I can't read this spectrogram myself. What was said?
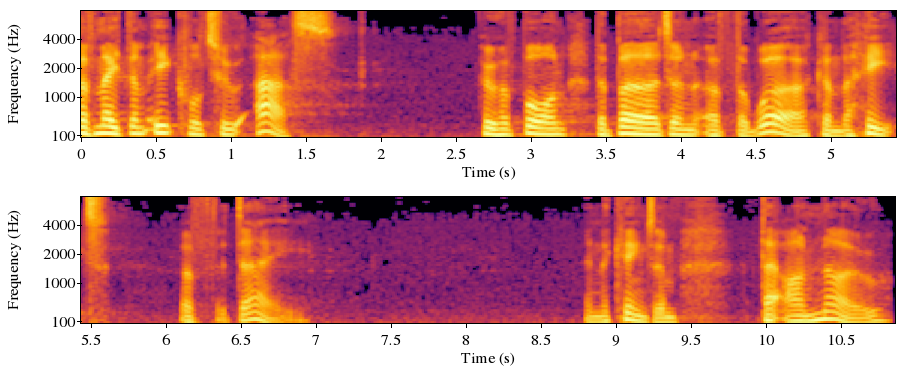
have made them equal to us, who have borne the burden of the work and the heat of the day. In the kingdom, there are no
